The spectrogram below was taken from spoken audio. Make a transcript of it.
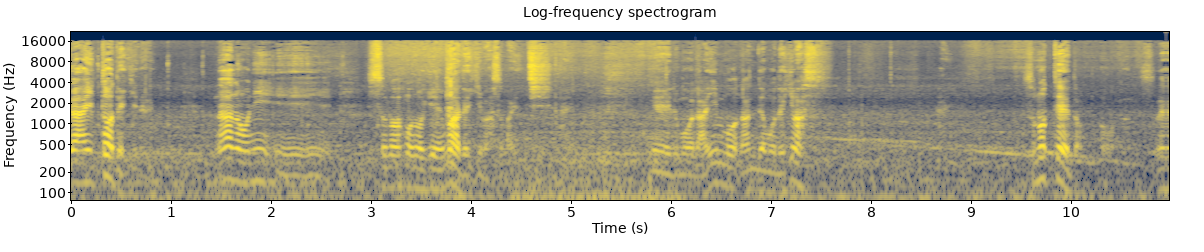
外とできない。なのに、えー、スマホのゲームはできます毎日、はい、メールも LINE も何でもできます、その程度なんですね。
